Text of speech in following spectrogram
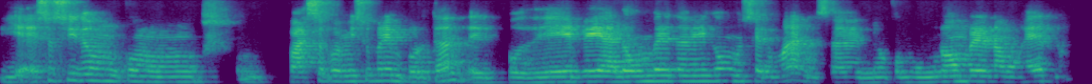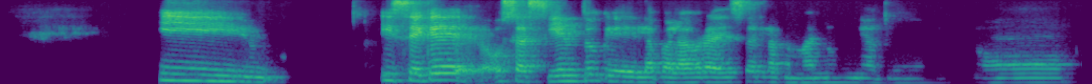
Y eso ha sido como un, un, paso para mí súper importante, el poder ver al hombre también como un ser humano, ¿sabes? No como un hombre y una mujer, ¿no? Y, y, sé que, o sea, siento que la palabra esa es la que más nos une a todos. No,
